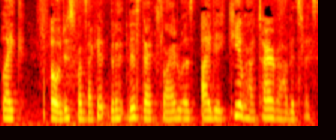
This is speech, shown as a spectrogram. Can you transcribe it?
Like, oh, just one second. This next line was v'hamitzvahs.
